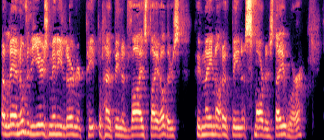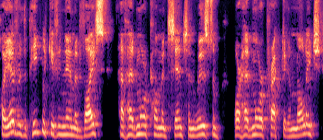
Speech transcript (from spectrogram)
Well, Len, over the years, many learned people have been advised by others who may not have been as smart as they were. However, the people giving them advice have had more common sense and wisdom or had more practical knowledge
